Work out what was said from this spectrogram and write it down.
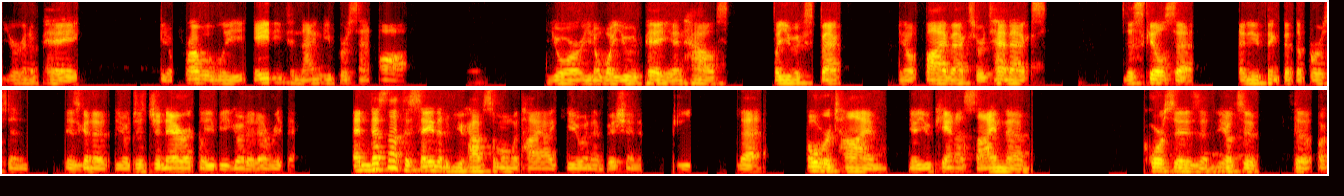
you're going to pay, you know, probably eighty to ninety percent off your you know what you would pay in house, but you expect you know five x or ten x the skill set, and you think that the person is going to, you know, just generically be good at everything. And that's not to say that if you have someone with high IQ and ambition, that over time, you know, you can't assign them courses and you know to to uh,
